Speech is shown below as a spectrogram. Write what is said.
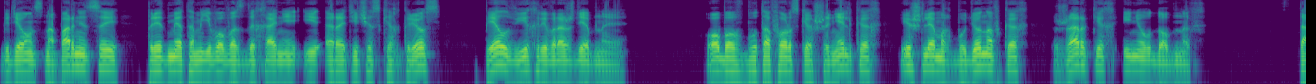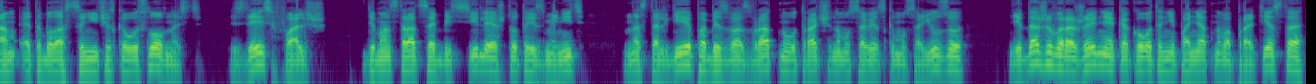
где он с напарницей, предметом его воздыханий и эротических грез, пел «Вихри враждебные». Оба в бутафорских шинельках и шлемах-буденовках, жарких и неудобных. Там это была сценическая условность, здесь фальшь, демонстрация бессилия что-то изменить, ностальгия по безвозвратно утраченному Советскому Союзу и даже выражение какого-то непонятного протеста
